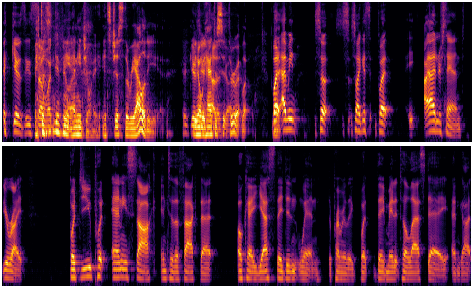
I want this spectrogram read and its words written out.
It gives you so much. it doesn't give me any joy. It's just the reality. It You know, you we had to sit joy. through it. Like, But like- I mean, so so so I guess, but I understand. You're right. But do you put any stock into the fact that okay, yes, they didn't win the Premier League, but they made it to the last day and got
